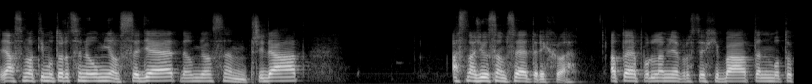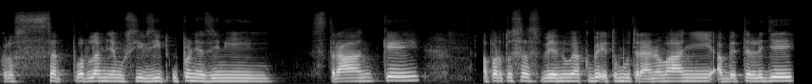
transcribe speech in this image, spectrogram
já jsem na té motorce neuměl sedět, neuměl jsem přidat a snažil jsem se jet rychle. A to je podle mě prostě chyba, ten motocross se podle mě musí vzít úplně z jiný stránky a proto se věnuju jakoby i tomu trénování, aby ty lidi,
